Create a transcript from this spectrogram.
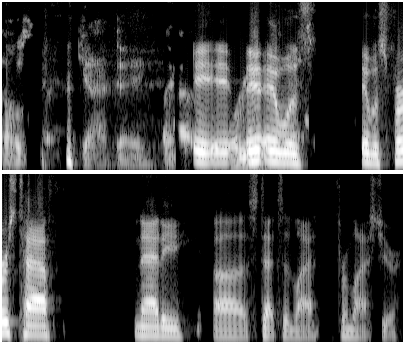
I was like, God dang. Like, It, it, What are you it, it was it was first half Natty uh, Stetson last from last year,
